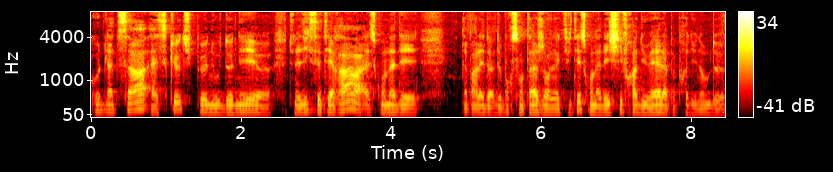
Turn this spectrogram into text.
au-delà de ça, est-ce que tu peux nous donner. Euh, tu as dit que c'était rare. Est-ce qu'on a des. Tu as parlé de, pourcentage dans les activités. Est-ce qu'on a des chiffres annuels à peu près du nombre de,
